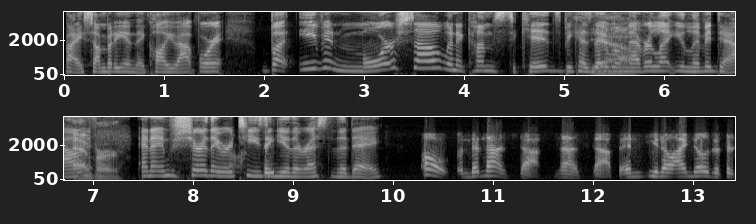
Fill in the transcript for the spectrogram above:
by somebody and they call you out for it. But even more so when it comes to kids because they will never let you live it down. Ever. And I'm sure they were teasing you the rest of the day. oh they're nonstop nonstop and you know i know that they're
